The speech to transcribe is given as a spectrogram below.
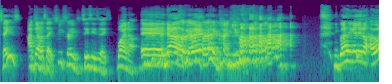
¿Seis? Ah, claro, Sí, seis. Sí, seis. Sí, sí, seis. Bueno, eh, nada, de fue... Nicolás del Caño. Nicolás del Caño no. Ah,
